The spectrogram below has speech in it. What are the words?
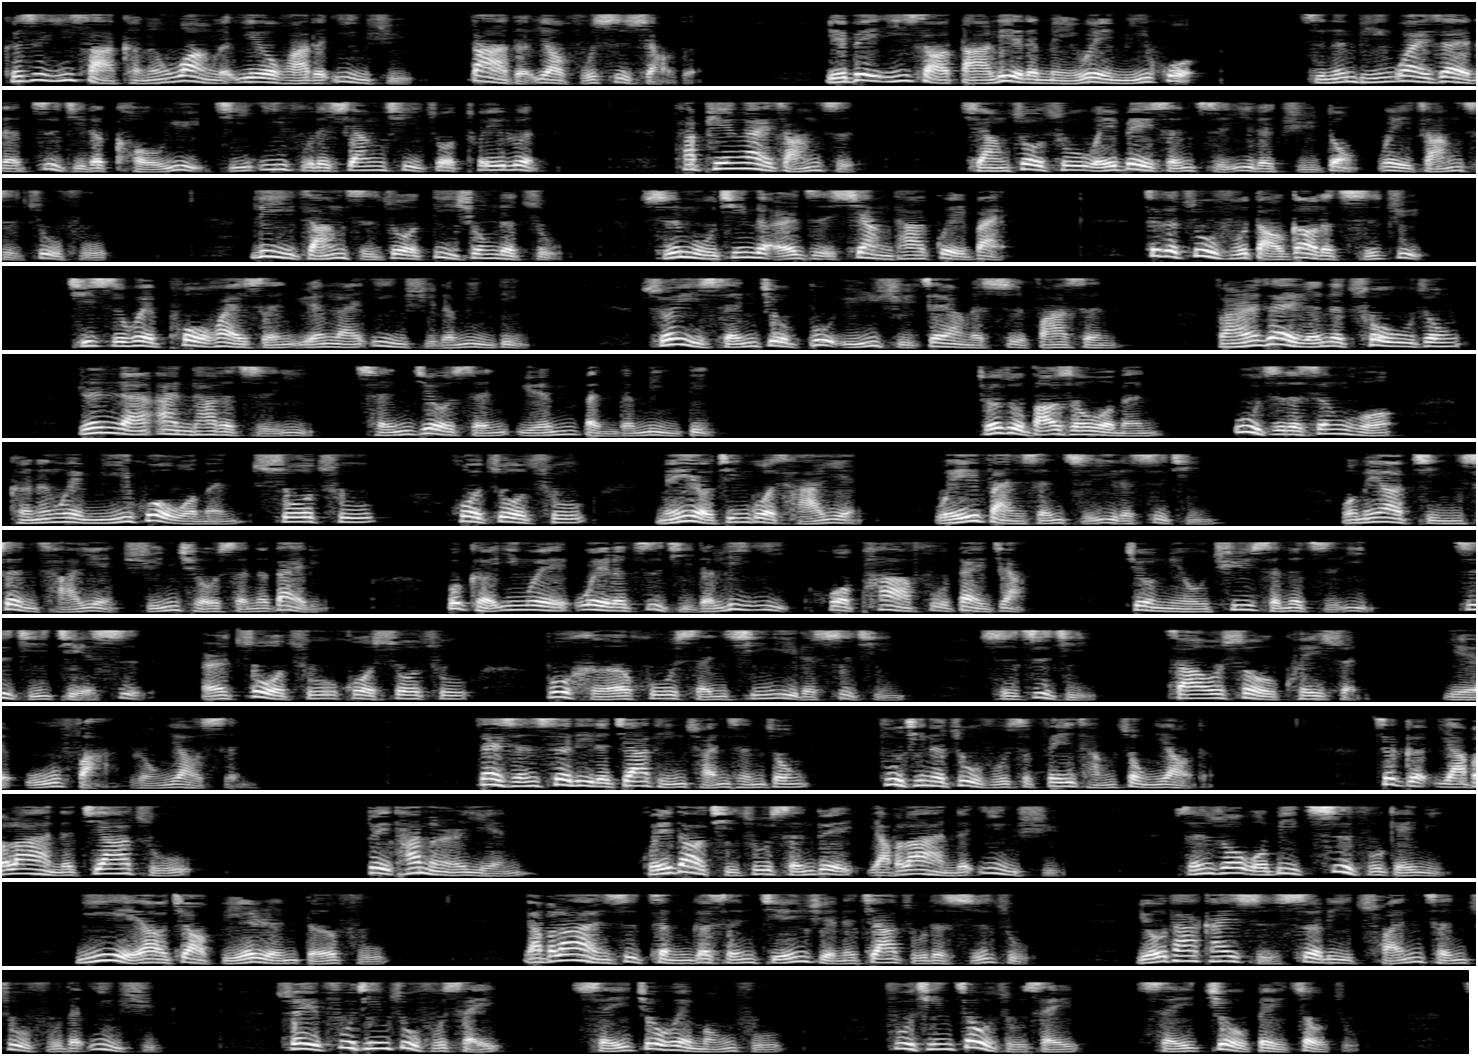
可是以撒可能忘了耶和华的应许，大的要服侍小的，也被以扫打猎的美味迷惑，只能凭外在的自己的口欲及衣服的香气做推论。他偏爱长子，想做出违背神旨意的举动，为长子祝福。立长子做弟兄的主，使母亲的儿子向他跪拜。这个祝福祷告的词句，其实会破坏神原来应许的命定，所以神就不允许这样的事发生，反而在人的错误中，仍然按他的旨意成就神原本的命定。求主保守我们物质的生活。可能会迷惑我们，说出或做出没有经过查验、违反神旨意的事情。我们要谨慎查验，寻求神的带领，不可因为为了自己的利益或怕付代价，就扭曲神的旨意，自己解释而做出或说出不合乎神心意的事情，使自己遭受亏损。也无法荣耀神。在神设立的家庭传承中，父亲的祝福是非常重要的。这个亚伯拉罕的家族对他们而言，回到起初神对亚伯拉罕的应许，神说：“我必赐福给你，你也要叫别人得福。”亚伯拉罕是整个神拣选的家族的始祖。由他开始设立传承祝福的应许，所以父亲祝福谁，谁就会蒙福；父亲咒诅谁，谁就被咒诅。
